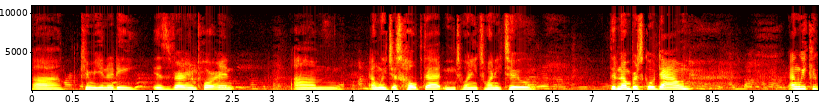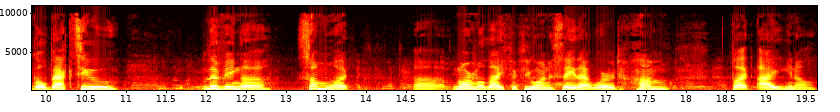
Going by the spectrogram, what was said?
Uh, community is very important. Um, and we just hope that in 2022 the numbers go down and we could go back to living a somewhat uh, normal life, if you want to say that word. Um, but I, you know,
